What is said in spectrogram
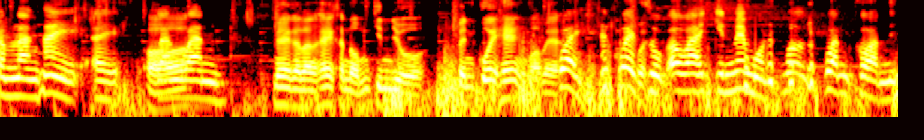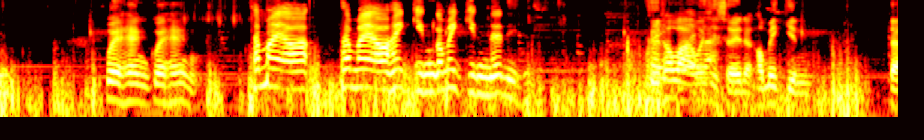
กำลังให้ไอ้อ๋อ รางวัล แม่กำลังให้ขนมกินอยู่ เป็นกล้วยแห้งบอกแม่ กล้วยกล้วยสุกเอาไว้กินไม่หมด เมื่อวันก่อนนี่กล้วยแห้งกล้วยแห้ง ทำไมเอาทำไมเอาให้กินก็ไม่กินเนี่ยนี่ คือถ้าวางไว้เฉยๆเนี่ยเขาไม่กิน แต่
